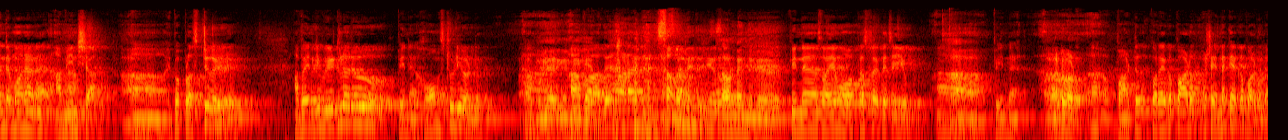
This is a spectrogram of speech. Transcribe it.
എന്റെ മോനാണ് അമീൻ ഷാ. ഇപ്പൊ പ്ലസ് ടു കഴിഞ്ഞു. അപ്പൊ എനിക്ക് വീട്ടിലൊരു പിന്നെ ഹോം സ്റ്റുഡിയോ ഉണ്ട്. അപ്പൊ അദ്ദേഹമാണ് സൗണ്ട് എഞ്ചിനീയർ സൗണ്ട് എഞ്ചിനീയർ പിന്നെ സ്വയം ഓർക്കസ്ട്ര ഒക്കെ ചെയ്യും. പിന്നെ പാട്ട് പാടും പാട്ട് കുറെയൊക്കെ പാടും. പക്ഷെ എന്നെ കേൾക്കാൻ പാടില്ല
